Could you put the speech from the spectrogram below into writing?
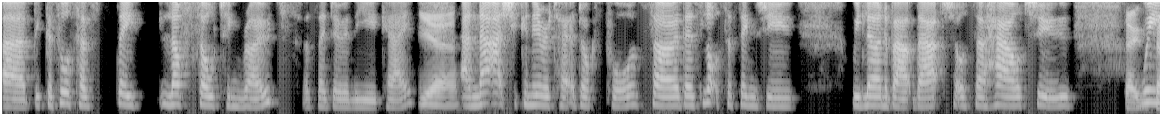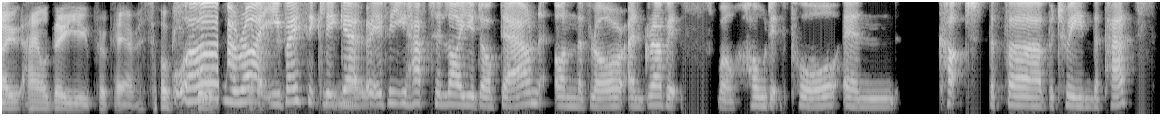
Uh, because also they love salting roads as they do in the UK. Yeah. And that actually can irritate a dog's paws. So there's lots of things you we learn about that. Also, how to. So, we, so how do you prepare a dog? Well, right. You basically get no. if you have to lie your dog down on the floor and grab its well, hold its paw and cut the fur between the pads.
